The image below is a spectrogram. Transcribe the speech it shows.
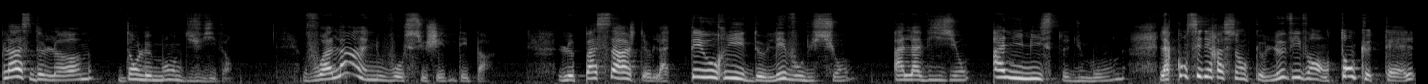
place de l'homme dans le monde du vivant. Voilà un nouveau sujet de débat. Le passage de la théorie de l'évolution à la vision animiste du monde, la considération que le vivant en tant que tel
